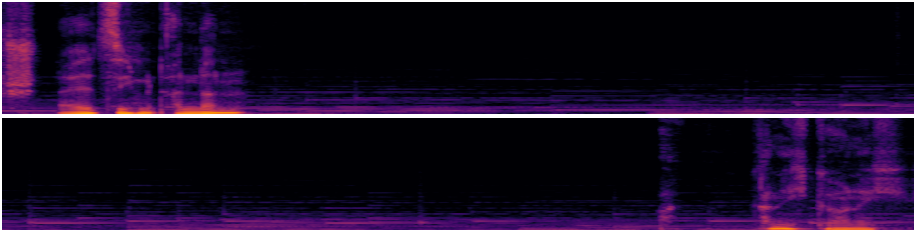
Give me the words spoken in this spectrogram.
Schneidet sich mit anderen? Kann ich gar nicht.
